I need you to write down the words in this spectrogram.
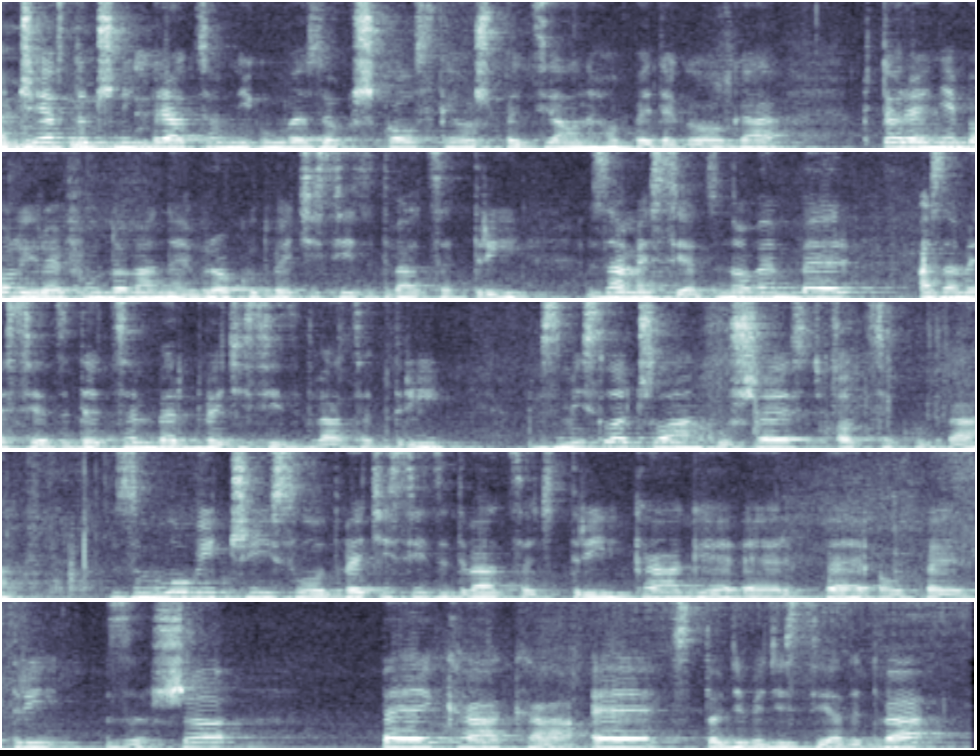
a čiastočný pracovný úvezok školského špeciálneho pedagóga, ktoré neboli refundované v roku 2023 za mesiac november a za mesiac december 2023 v zmysle článku 6 odseku 2 zmluvy číslo 2023 KGR POP 3 ZŠ PKKE 192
